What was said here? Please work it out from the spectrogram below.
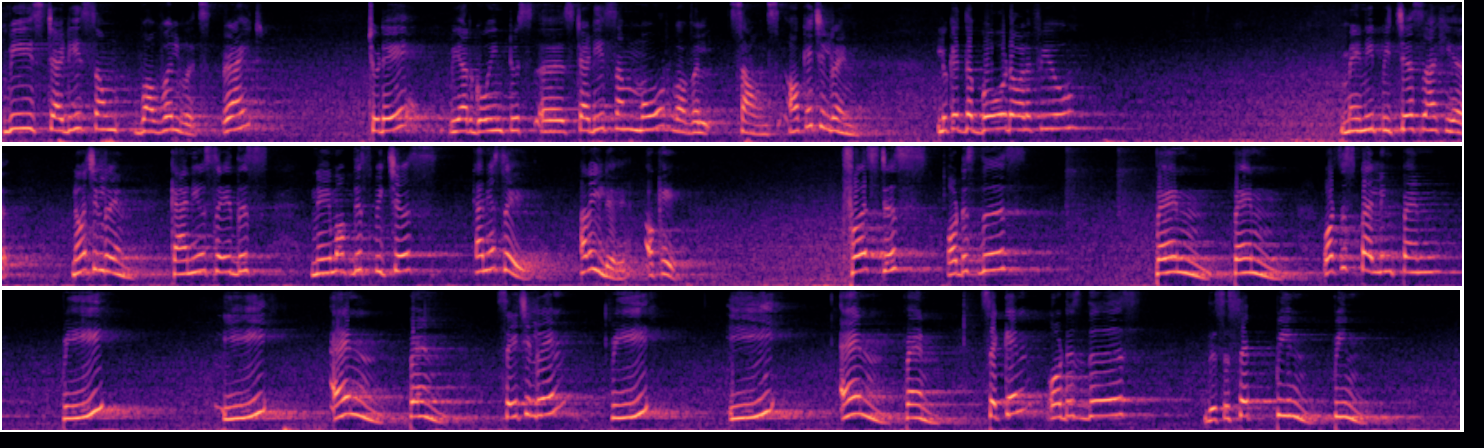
we studied some vowel words, right? Today we are going to uh, study some more vowel sounds. Okay children? Look at the board all of you. Many pictures are here. No children, can you say this name of these pictures? Can you say? അറിയില്ലേ Okay. First is, what is this? Pen, pen. What's the spelling pen? P E N, pen. Say children, P E N, pen. Second, what is this? This is a pin, pin.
